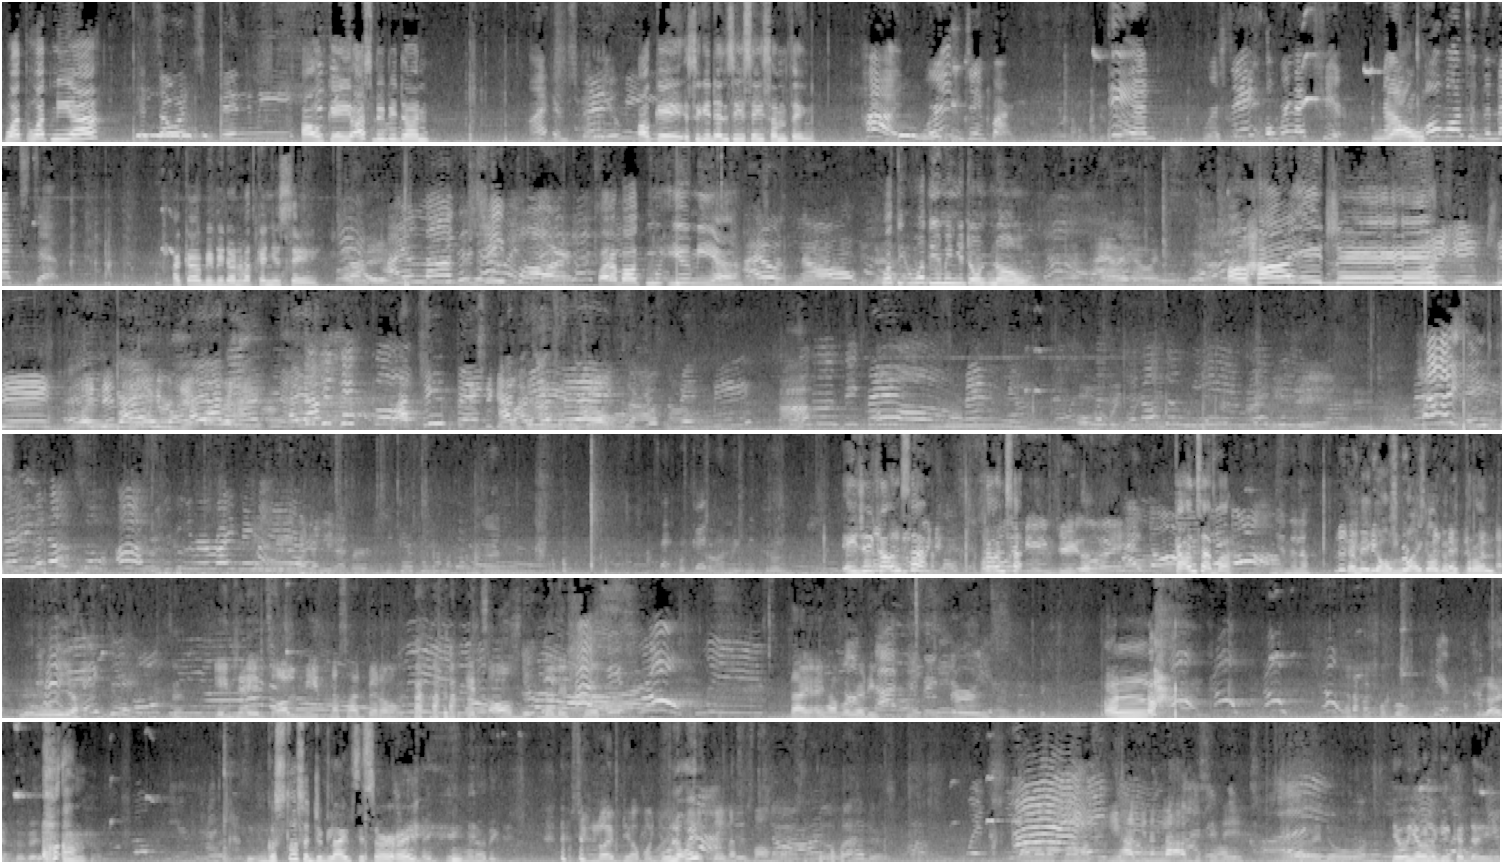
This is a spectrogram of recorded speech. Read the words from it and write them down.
What, what, Mia? Can someone spin me? Okay, you ask Baby Don. I can spin you. Okay, sige Dancy, say something. Hi, we're in J Park. And we're staying overnight here. Wow. Now move on to the next step. Okay, Baby Don, what can you say? Uh, I love the J Park. What about you, Mia? I don't know. What do, what do you mean you don't know? I don't know what's this. Oh, hi, AJ! Hi, AJ! Hotel. Spin me? Huh? Spin me. Oh, wait. AJ. Hi, AJ. And also us, because we're right near here. Good. AJ, kaunsa? Kaunsa? AJ, oy. Kaunsa ba? Kami, gahumba, ikaw, gamit roll. Luya. AJ. AJ, it's all meat na sad pero it's all de- delicious. Dai, I have already... You take turns. Allah. Yan ako pagong. Live ka, guys. Gusto sa jug live si Sir, ay. Making mo na, dig. Kasing live diha po Ulo, eh. birthday na si mama. Mana na mama. Sige, hagi ng laag di sila eh. Yo-yo lagi ka, day.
